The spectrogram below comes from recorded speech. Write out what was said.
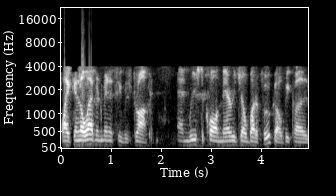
like in 11 minutes he was drunk, and we used to call him Mary Jo Buttafuoco because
